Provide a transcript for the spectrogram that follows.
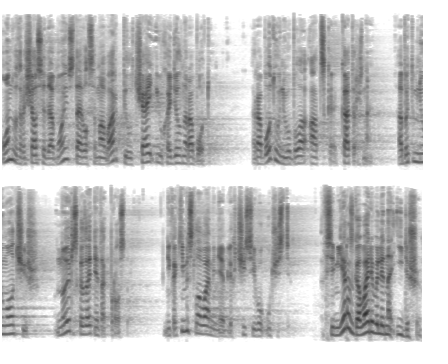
он возвращался домой, ставил самовар, пил чай и уходил на работу. Работа у него была адская, каторжная. Об этом не умолчишь, но и рассказать не так просто. Никакими словами не облегчись его участи. В семье разговаривали на идише.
